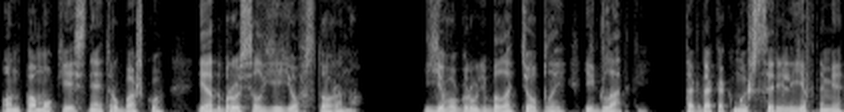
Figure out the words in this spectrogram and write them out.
Он помог ей снять рубашку и отбросил ее в сторону. Его грудь была теплой и гладкой, тогда как мышцы рельефными,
